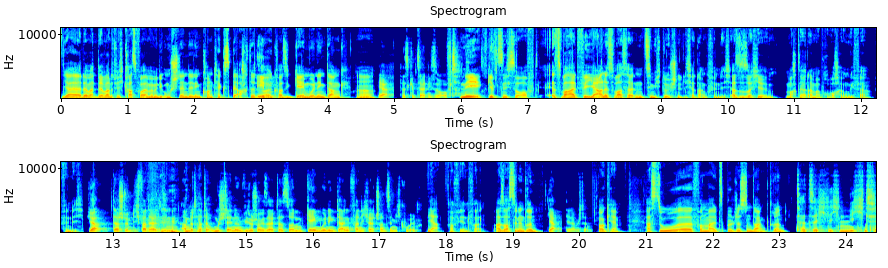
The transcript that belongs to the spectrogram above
ja, ja, der war, der war natürlich krass, vor allem wenn man die Umstände, den Kontext beachtet. Eben. War quasi Game-Winning-Dank. Ja. ja, das gibt's halt nicht so oft. Nee, gibt's nicht so oft. Es war halt für Janis war es halt ein ziemlich durchschnittlicher Dank, finde ich. Also solche macht er halt einmal pro Woche ungefähr, finde ich. Ja, das stimmt. Ich fand halt in Anbetracht der Umstände und wie du schon gesagt hast, so ein Game-Winning-Dank fand ich halt schon ziemlich cool. Ja, auf jeden Fall. Also hast du den drin? Ja, den habe ich drin drin. Okay. Hast du äh, von Miles Bridges einen Dank drin? Tatsächlich nicht.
